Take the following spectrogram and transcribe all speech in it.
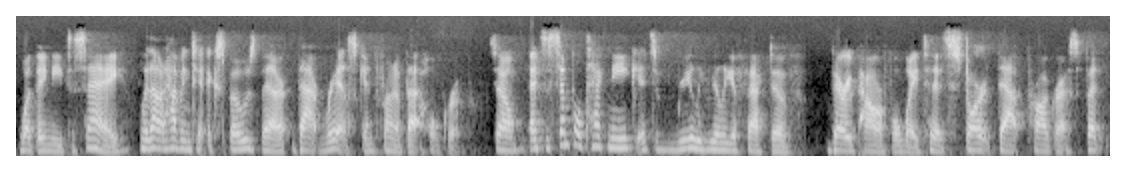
what they need to say without having to expose their, that risk in front of that whole group. So it's a simple technique. It's really, really effective, very powerful way to start that progress. But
